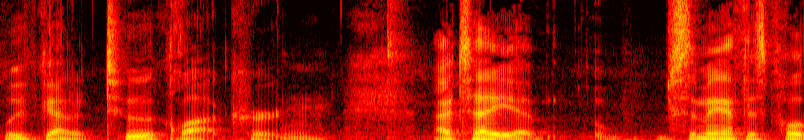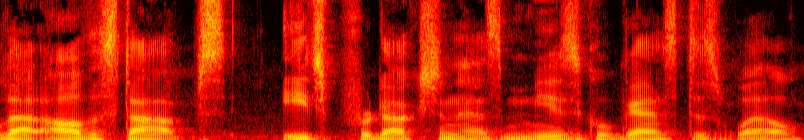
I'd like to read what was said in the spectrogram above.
we've got a two o'clock curtain. I tell you, Samantha's pulled out all the stops. Each production has a musical guest as well.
